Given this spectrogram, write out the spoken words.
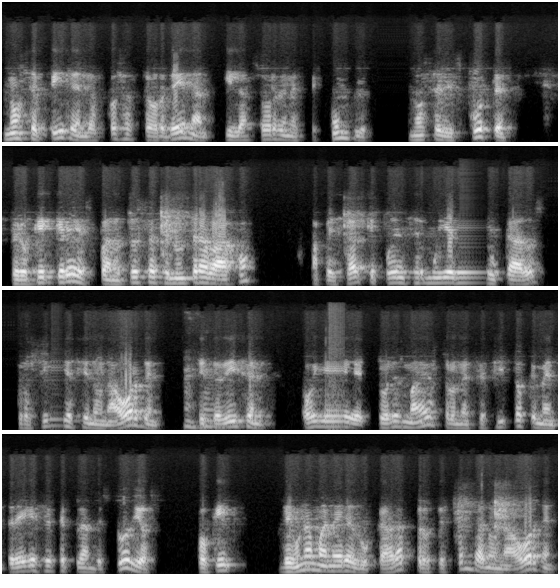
no se piden, las cosas se ordenan y las órdenes se cumplen, no se discuten. Pero ¿qué crees? Cuando tú estás en un trabajo, a pesar que pueden ser muy educados, pero sigue siendo una orden. Si te dicen, oye, tú eres maestro, necesito que me entregues este plan de estudios, ¿ok? De una manera educada, pero te están dando una orden.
